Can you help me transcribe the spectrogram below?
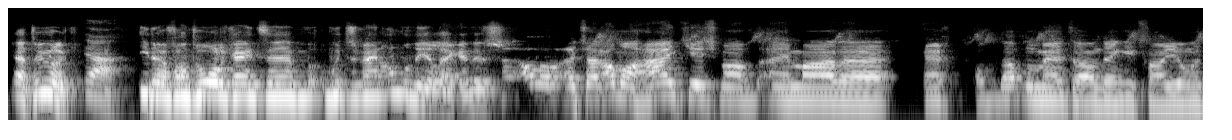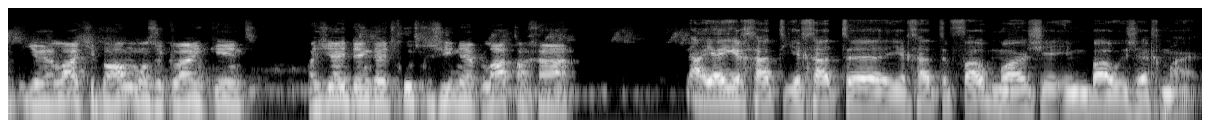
Ja, tuurlijk. Ja, Iedere verantwoordelijkheid eh, mo- moeten ze bij een ander neerleggen. Dus Allemaal- Het zijn allemaal haantjes, maar, maar eh, echt op dat moment dan denk ik van, jongen, je laat je behandelen als een klein kind. Als jij denkt dat je het goed gezien hebt, laat dan gaan. nou ja, je gaat, je gaat, eh, je gaat de foutmarge inbouwen, zeg maar.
